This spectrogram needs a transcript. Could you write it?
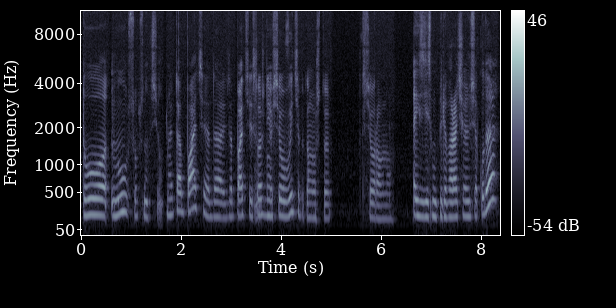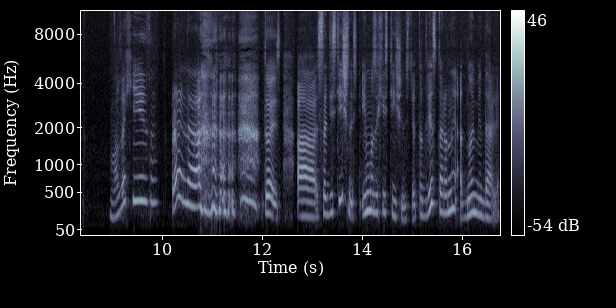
то, ну, собственно, все. Ну, это апатия, да. Из апатии сложнее всего выйти, потому что все равно. А и здесь мы переворачиваемся куда? Мазохизм. Правильно. То есть а, садистичность и мазохистичность – это две стороны одной медали.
